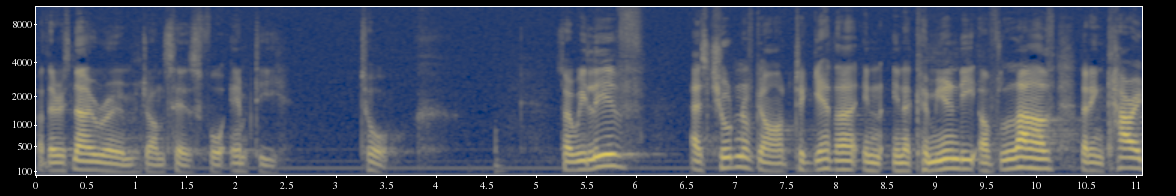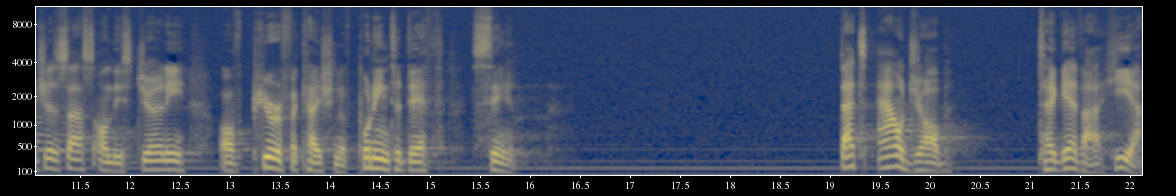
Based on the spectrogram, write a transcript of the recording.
But there is no room, John says, for empty talk. So we live as children of God together in, in a community of love that encourages us on this journey of purification, of putting to death sin. That's our job together here.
